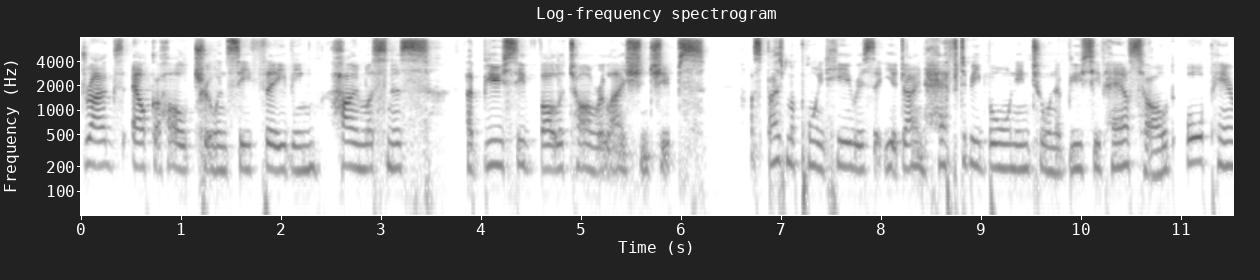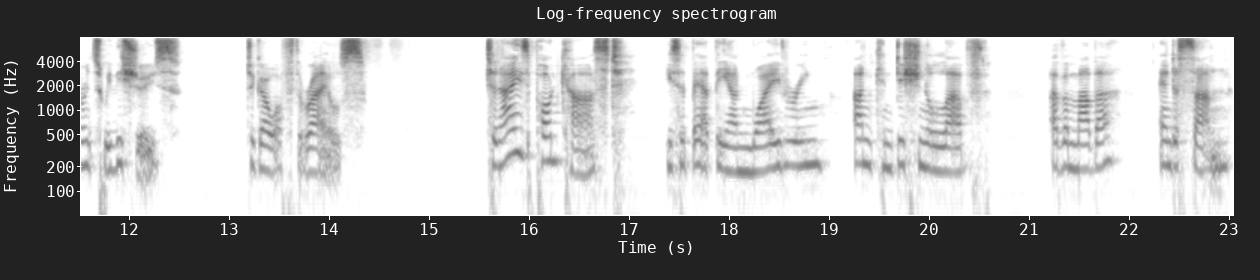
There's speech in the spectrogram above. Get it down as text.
Drugs, alcohol, truancy, thieving, homelessness, abusive, volatile relationships. I suppose my point here is that you don't have to be born into an abusive household or parents with issues to go off the rails. Today's podcast is about the unwavering, unconditional love of a mother and a son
